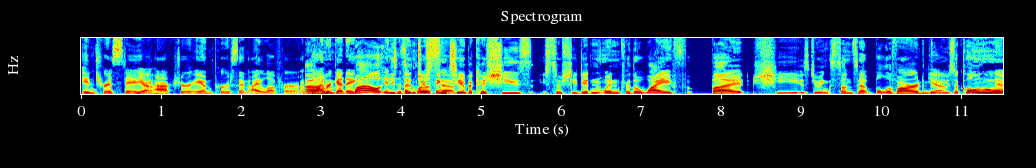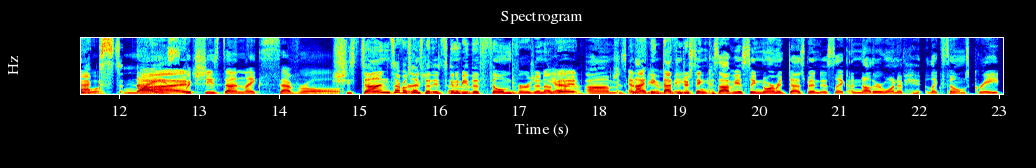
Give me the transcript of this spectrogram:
interesting Yeah. actor and person. I love her. I'm glad we're Um, getting well. into it's the close interesting zone. too because she's so she didn't win for the wife, but she is doing Sunset Boulevard, the Yeah. musical, Ooh, next. nice. Uh, which she's done like several She's done several times, but it's going to be the filmed version of Yeah, it. Um, and I think that's interesting because obviously Norma Desmond is like another one of hi- like film's great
